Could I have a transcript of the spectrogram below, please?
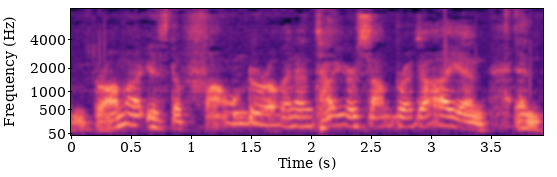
Brahma is the founder of an entire sampradaya, and, and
